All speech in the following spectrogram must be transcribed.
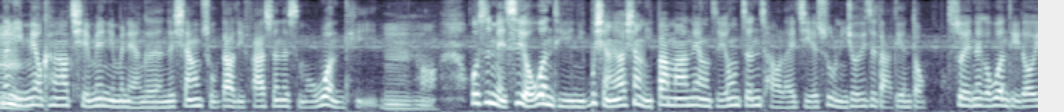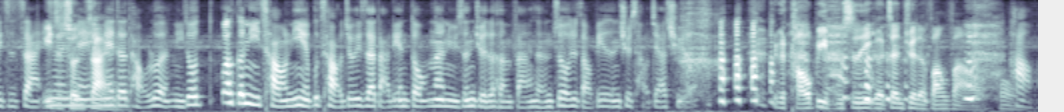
嗯，那你没有看到前面你们两个人的相处到底发生了什么问题，嗯，哦，或是每次有问题你不想要像你爸妈那样子用争吵来结束，你就一直打电动，所以那个问题都一直在，因为没没得讨论，你就要跟你吵，你也不吵，就一直在打电动，那女生觉得很。很烦，可能最后就找别人去吵架去了。这个逃避不是一个正确的方法。哦。好，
